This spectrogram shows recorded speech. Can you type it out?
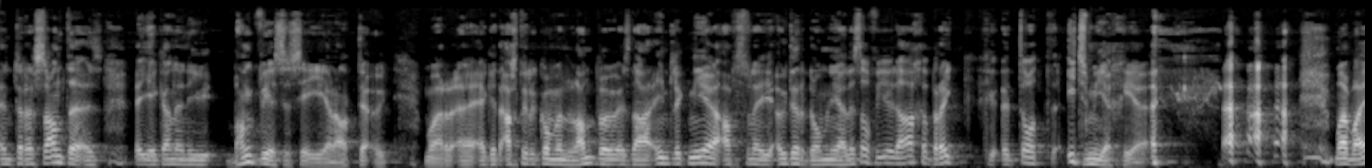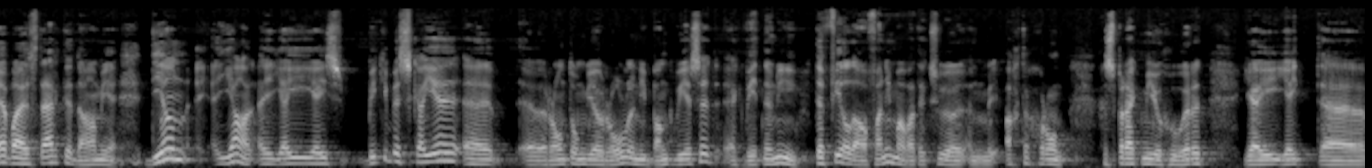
interessante is jy kan in die bankwese sê jy raak te oud, maar uh, ek het agtergekom in landbou is daar eintlik nie 'n afsny ouderdom nie. Hulle sal vir jou daar gebruik tot iets meer gee. maar baie baie sterkte daarmee. Dion, ja, jy jy's bietjie beskeie uh, uh rondom jou rol in die bankwese. Ek weet nou nie te veel daarvan nie, maar wat ek so in my agtergrond gesprek met jou gehoor het, jy jy het uh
